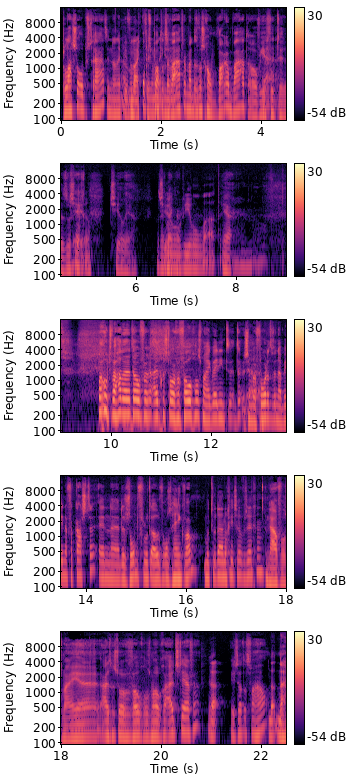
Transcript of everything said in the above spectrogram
plassen op straat. En dan heb je van dat helemaal opspattende water. Maar dat was gewoon warm water over je voeten. Dat was echt chill. chill, ja. Dat Chill rioolwater. Ja. Maar goed, we hadden het over uitgestorven vogels. Maar ik weet niet, zeg maar, voordat we naar binnen verkasten en eh, de zonvloed over ons heen kwam. Moeten we daar nog iets over zeggen? Nou, volgens mij, eh, uitgestorven vogels mogen uitsterven. Ja, Is dat het verhaal? nou, nou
